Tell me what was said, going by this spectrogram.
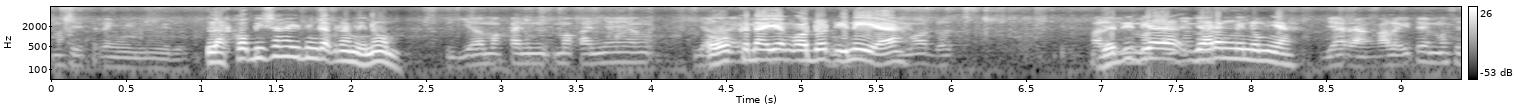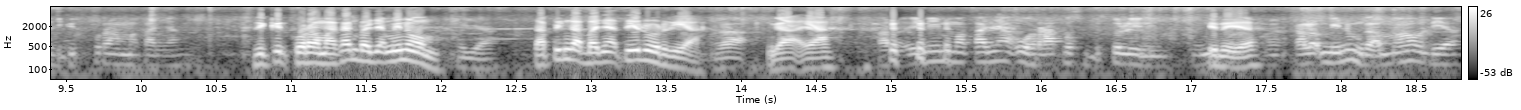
masih sering minum itu. Lah kok bisa ini nggak pernah minum? Dia makan makannya yang ya Oh, kena yang odot ini ya? Odot. Kalau Jadi ini dia jarang minumnya. jarang. Kalau itu emang sedikit kurang makannya. Sedikit kurang makan, banyak minum. Iya. Tapi nggak banyak tidur dia. Enggak. Nggak ya? Kalau ini makannya oh rakus betul ini. Ini ya? Kalau minum nggak mau dia.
